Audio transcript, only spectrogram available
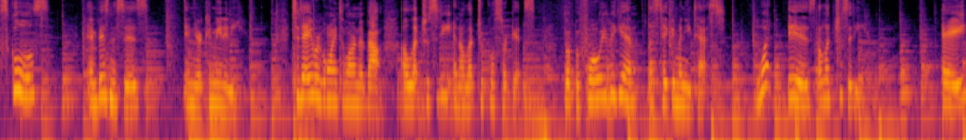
schools, and businesses in your community. Today we're going to learn about electricity and electrical circuits. But before we begin, let's take a mini test. What is electricity? A.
